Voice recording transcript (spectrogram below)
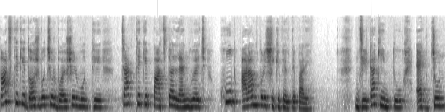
পাঁচ থেকে দশ বছর বয়সের মধ্যে চার থেকে পাঁচটা ল্যাঙ্গুয়েজ খুব আরাম করে শিখে ফেলতে পারে। যেটা কিন্তু একজন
